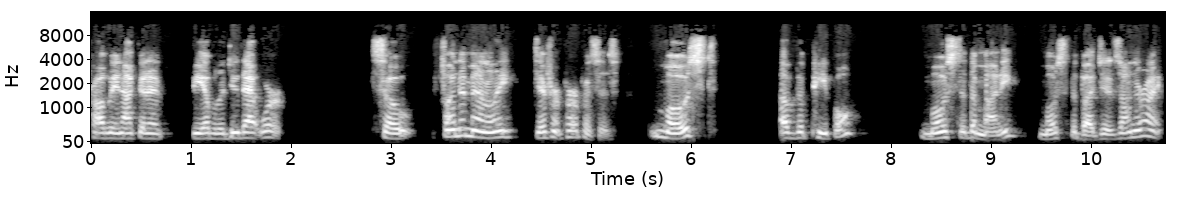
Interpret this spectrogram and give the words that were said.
probably not going to be able to do that work. So fundamentally, different purposes. Most of the people, most of the money, most of the budget is on the right.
